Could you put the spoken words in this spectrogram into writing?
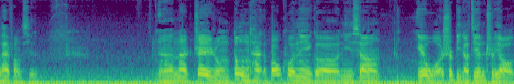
太放心。嗯，那这种动态，包括那个你像，因为我是比较坚持要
